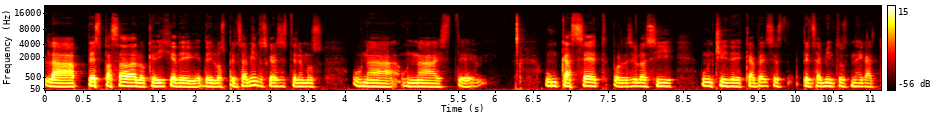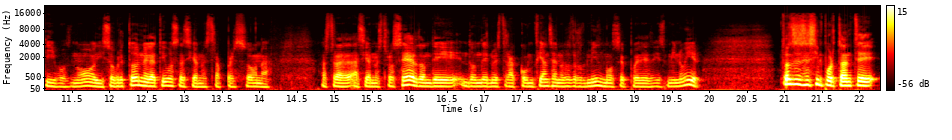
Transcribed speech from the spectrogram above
la vez pasada lo que dije de, de, los pensamientos, que a veces tenemos una, una, este, un cassette, por decirlo así, un chi de que a veces pensamientos negativos, ¿no? Y sobre todo negativos hacia nuestra persona, hacia, hacia nuestro ser, donde, donde nuestra confianza en nosotros mismos se puede disminuir. Entonces es importante,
